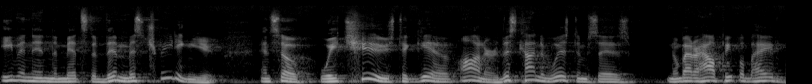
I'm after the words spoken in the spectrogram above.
even in the midst of them mistreating you. And so we choose to give honor. This kind of wisdom says no matter how people behave,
